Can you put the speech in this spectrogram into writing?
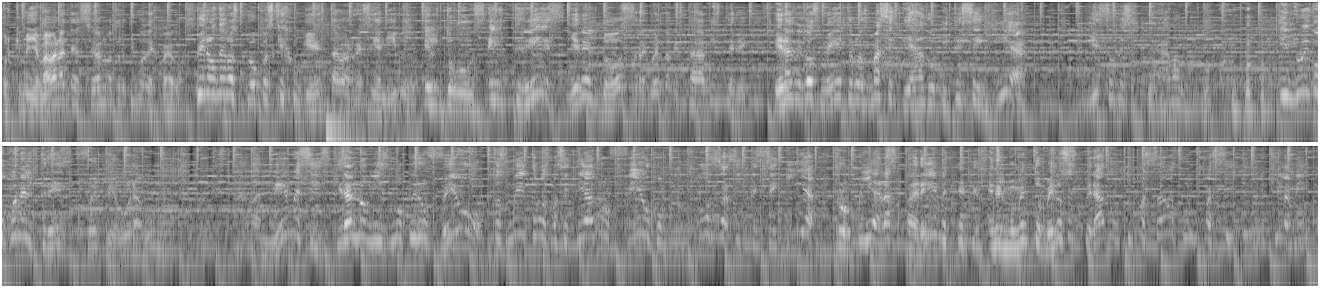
porque me llamaban la atención otro tipo de juegos. Pero de los pocos que jugué estaba Resident Evil, el 2, el 3. Y en el 2 recuerdo que estaba Mr. X. Era de 2 metros, maceteado y te seguía. Y eso desesperaba un poco. y luego con el 3 fue peor aún. Estaba Nemesis, que era lo mismo pero feo. Dos metros, maceteado, feo, con cosas y te seguía. Rompía las paredes. en el momento menos esperado, tú pasabas por un pasillo tranquilamente.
